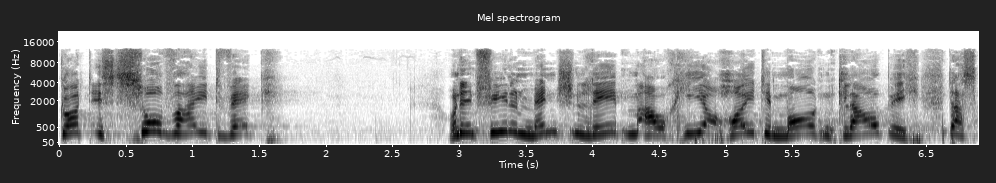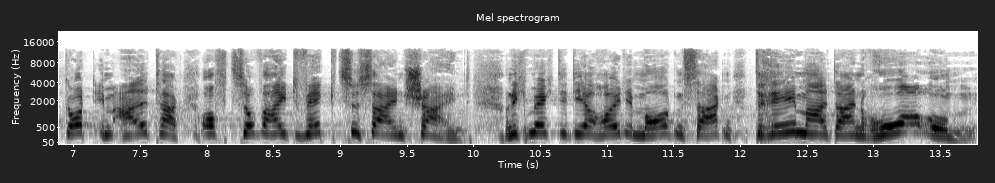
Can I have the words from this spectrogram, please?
Gott ist so weit weg. Und in vielen Menschenleben, auch hier heute Morgen, glaube ich, dass Gott im Alltag oft so weit weg zu sein scheint. Und ich möchte dir heute Morgen sagen, dreh mal dein Rohr um.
